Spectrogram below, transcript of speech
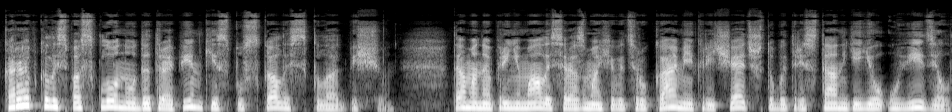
карабкалась по склону до тропинки и спускалась к кладбищу. Там она принималась размахивать руками и кричать, чтобы Тристан ее увидел,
